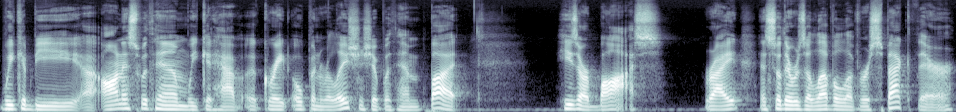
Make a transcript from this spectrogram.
we could be uh, honest with him. We could have a great open relationship with him, but he's our boss right? And so there was a level of respect there.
